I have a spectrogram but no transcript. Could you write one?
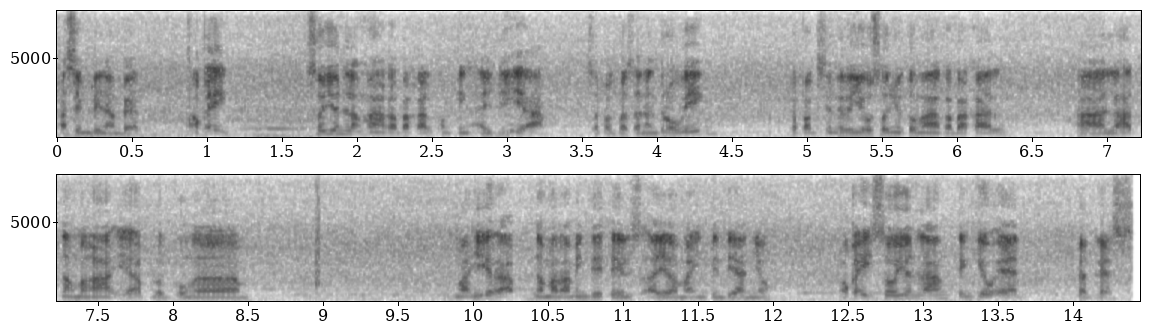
assembly number. Okay. So yun lang mga kabakal, konting idea sa pagbasa ng drawing. Kapag sineryoso nyo ito mga kabakal, ah, lahat ng mga i-upload kong ah, mahirap na maraming details ay ah, maintindihan nyo. Okay, so yun lang. Thank you and God bless.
